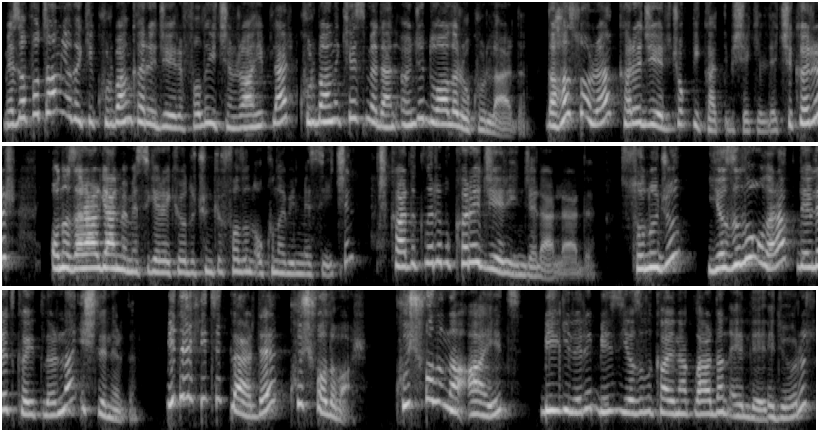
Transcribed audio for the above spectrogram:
Mezopotamya'daki kurban karaciğeri falı için rahipler kurbanı kesmeden önce dualar okurlardı. Daha sonra karaciğeri çok dikkatli bir şekilde çıkarır. Ona zarar gelmemesi gerekiyordu çünkü falın okunabilmesi için. Çıkardıkları bu karaciğeri incelerlerdi. Sonucu yazılı olarak devlet kayıtlarına işlenirdi. Bir de Hititlerde kuş falı var. Kuş falına ait bilgileri biz yazılı kaynaklardan elde ediyoruz.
